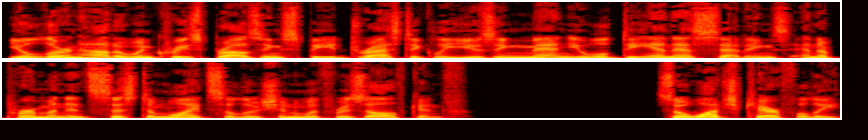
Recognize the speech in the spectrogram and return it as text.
you'll learn how to increase browsing speed drastically using manual DNS settings and a permanent system wide solution with resolvconf. So watch carefully,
